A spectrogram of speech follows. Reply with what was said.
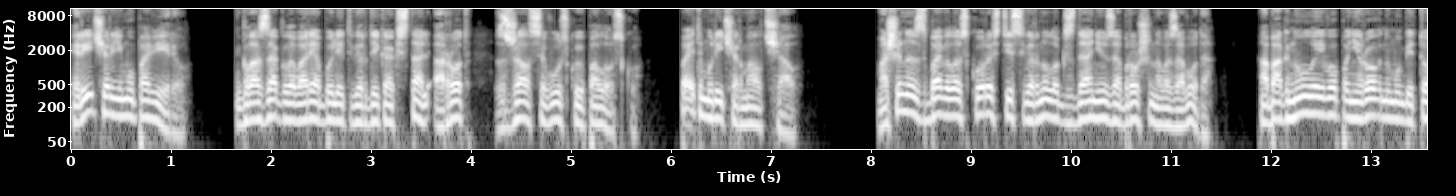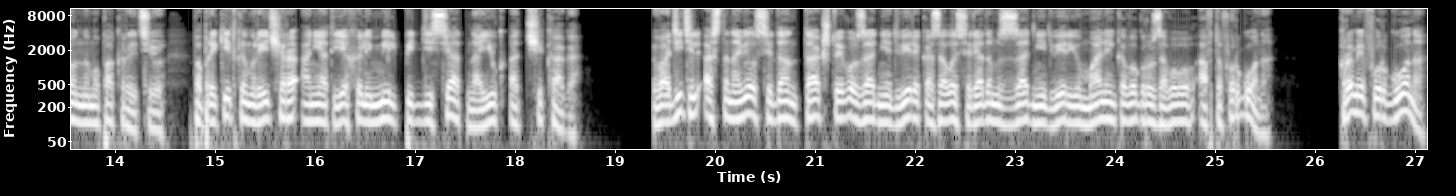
Ричард ему поверил. Глаза главаря были тверды, как сталь, а рот сжался в узкую полоску. Поэтому Ричард молчал. Машина сбавила скорость и свернула к зданию заброшенного завода. Обогнула его по неровному бетонному покрытию. По прикидкам Ричера они отъехали миль 50 на юг от Чикаго. Водитель остановил седан так, что его задняя дверь оказалась рядом с задней дверью маленького грузового автофургона. Кроме фургона,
